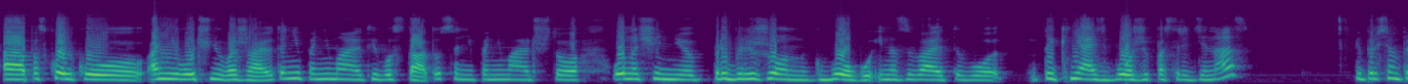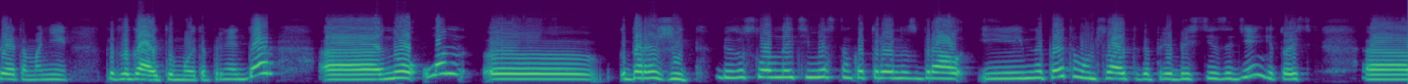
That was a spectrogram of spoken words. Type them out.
а поскольку они его очень уважают, они понимают его статус, они понимают, что он очень приближен к Богу и называют его «ты князь Божий посреди нас», и при всем при этом они предлагают ему это принять дар, э, но он э, дорожит, безусловно, этим местом, которое он избрал, и именно поэтому он желает это приобрести за деньги, то есть э,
